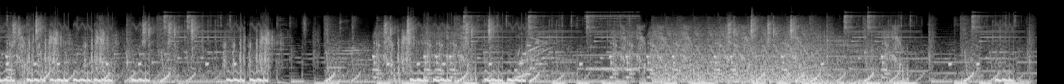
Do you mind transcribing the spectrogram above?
Let's go. Thank you.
